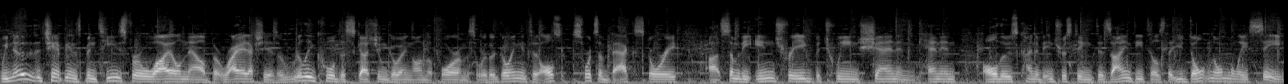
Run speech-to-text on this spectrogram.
We know that the champion's been teased for a while now, but Riot actually has a really cool discussion going on the forums where they're going into all sorts of backstory, uh, some of the intrigue between Shen and Kennen, all those kind of interesting design details that you don't normally see,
